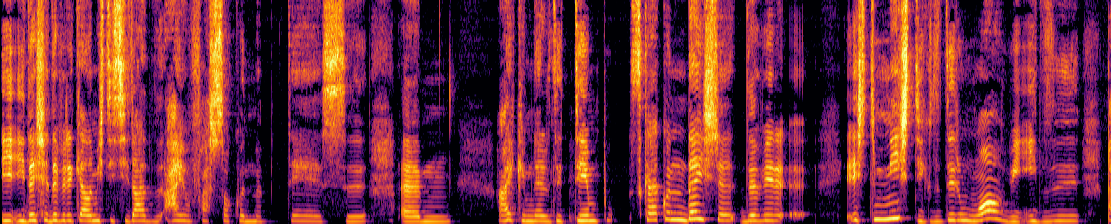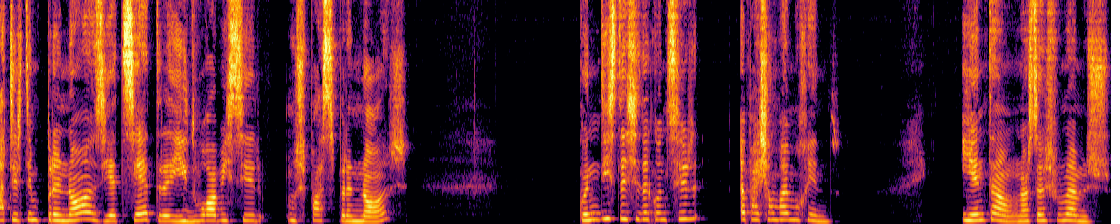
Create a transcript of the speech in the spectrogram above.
e, e deixa de haver aquela misticidade de ai, ah, eu faço só quando me apetece, um, ai, que mulher ter tempo, se calhar quando deixa de haver este místico de ter um hobby e de pá, ter tempo para nós e etc. e do hobby ser um espaço para nós, quando isso deixa de acontecer, a paixão vai morrendo. E então nós transformamos,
